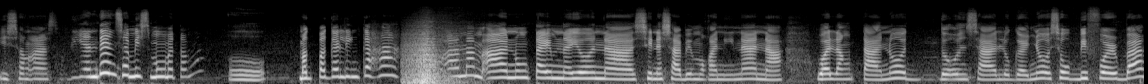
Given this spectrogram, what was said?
isang aso? Diyan din, sa mismong mata mo? Oo. Magpagaling ka ha. So, ah, ma'am, ah, nung time na yon na sinasabi mo kanina na walang tanod doon sa lugar nyo. So, before ba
